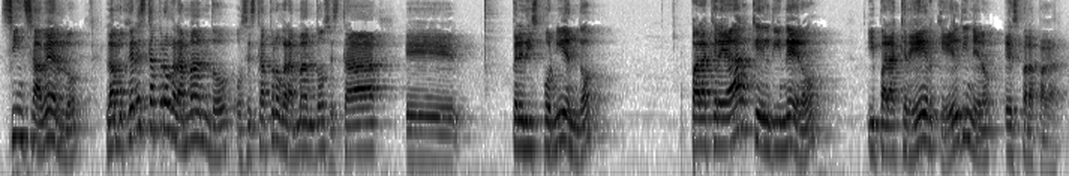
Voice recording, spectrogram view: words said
Sin saberlo, la mujer está programando o se está programando, se está eh, predisponiendo para crear que el dinero y para creer que el dinero es para pagar.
